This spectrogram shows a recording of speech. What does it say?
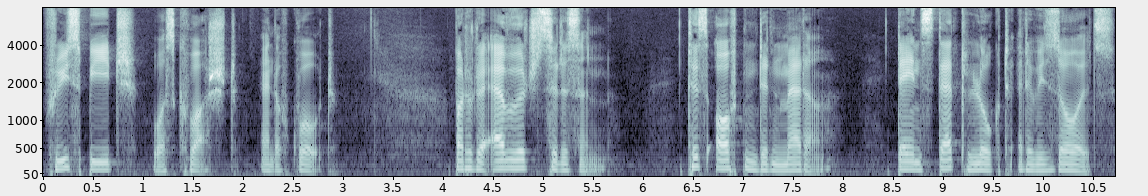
Free speech was quashed. End of quote. But to the average citizen, this often didn't matter. They instead looked at the results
